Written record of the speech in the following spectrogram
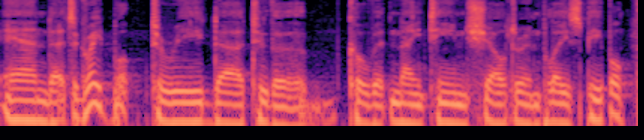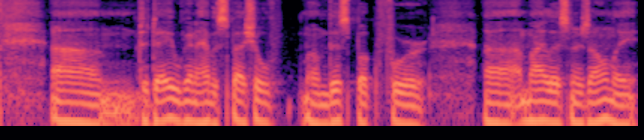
And uh, it's a great book to read uh, to the COVID 19 shelter in place people. Um, today, we're going to have a special on um, this book for uh, my listeners only.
